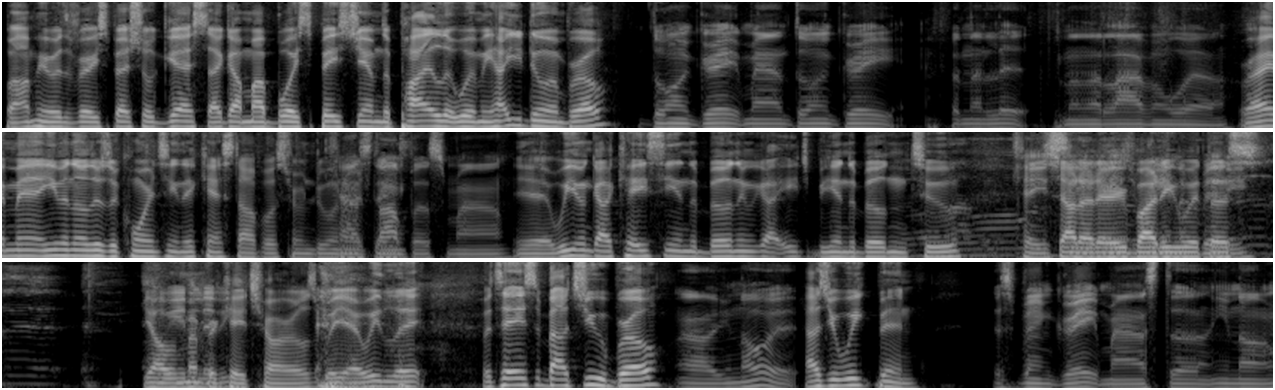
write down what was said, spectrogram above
but I'm here with a very special guest. I got my boy Space Jam the pilot with me. How you doing, bro? Doing great, man. Doing great. Feeling lit. Feeling alive and well. Right, man. Even though there's a quarantine, they can't stop us from doing our Can't thing. stop us, man. Yeah, we even got Casey in the building. We got HB in the building too. KC, Shout out everybody with bitty. us. Y'all We remember litty. K Charles, but yeah, we lit. But today it's about you, bro. Uh, you know it. How's your week been? It's been great, man. Still, you know,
